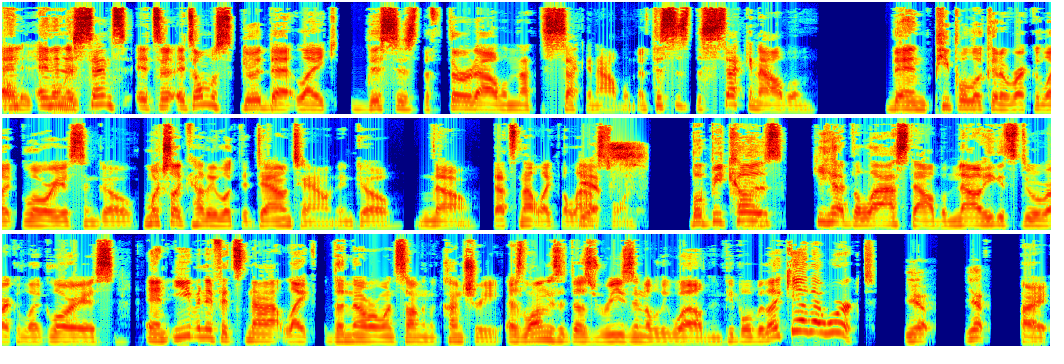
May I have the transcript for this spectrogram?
And, Always, and in a sense, it's a, it's almost good that like this is the third album, not the second album. If this is the second album, then people look at a record like Glorious and go, much like how they looked at Downtown and go, no, that's not like the last Yes. one. But because he had the last album, now he gets to do a record like Glorious. And even if it's not like the number one song in the country, as long as it does reasonably well, then people will be like, yeah, that worked. Yep. Yep. All right.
